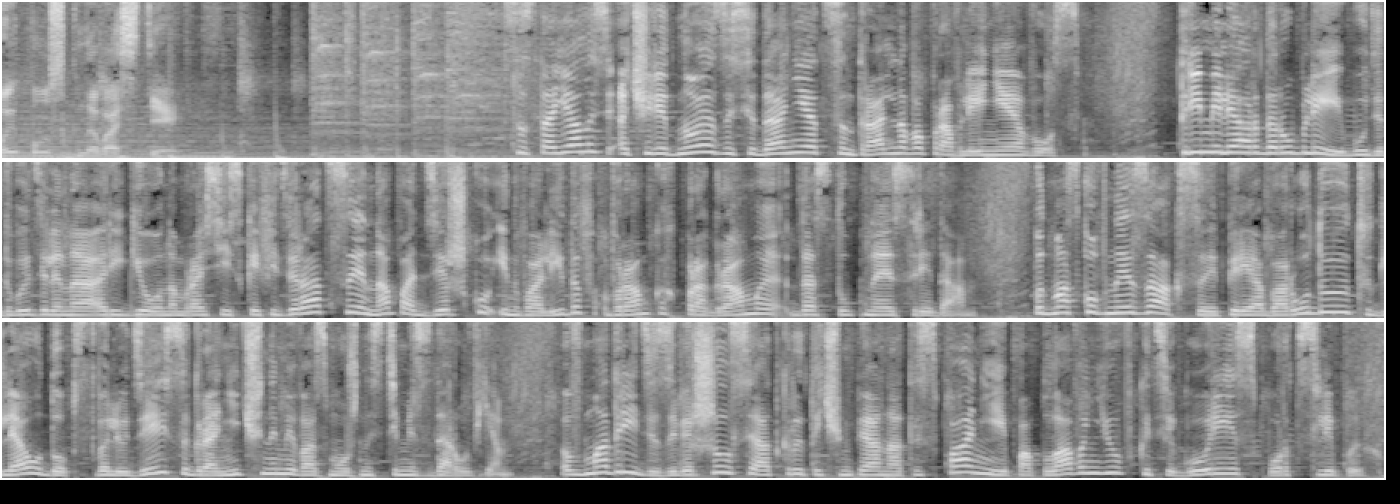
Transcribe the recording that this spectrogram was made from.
Выпуск новостей. Состоялось очередное заседание Центрального правления ВОЗ. 3 миллиарда рублей будет выделено регионам Российской Федерации на поддержку инвалидов в рамках программы «Доступная среда». Подмосковные ЗАГСы переоборудуют для удобства людей с ограниченными возможностями здоровья. В Мадриде завершился открытый чемпионат Испании по плаванию в категории «Спорт слепых».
